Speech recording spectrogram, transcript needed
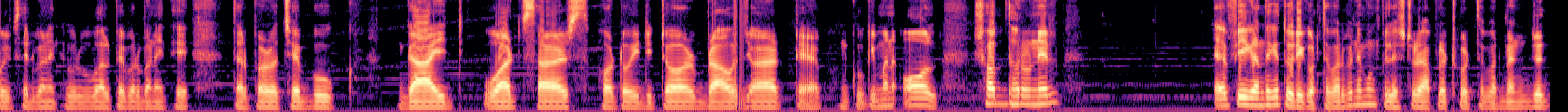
ওয়েবসাইট বানাইতে পারব ওয়ালপেপার বানাইতে, তারপর হচ্ছে book guide word search, photo editor, browser, tab, cookie মানে অল সব ধরনের অ্যাপই এখান থেকে তৈরি করতে পারবেন এবং প্লে স্টোরে আপলোড করতে পারবেন। যদি,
